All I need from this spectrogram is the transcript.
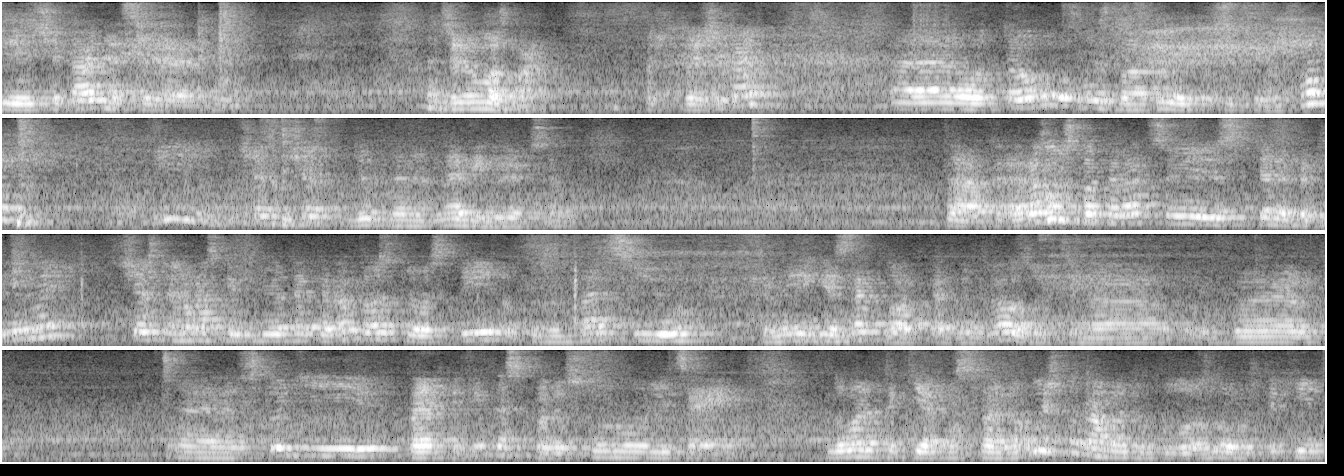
І читання це джерело знань. Тож, хто то ми збагатили такий чином фонд і час від часу туди нав- навідуємося. Так, разом з кооперацією з Тетяною Петрівною, Чесна громадська бібліотека нам вдалося провести презентацію книги Закладка Дмитра Лазуткіна в студії проєкту фітнес Парижському ліцеї. Доволі таки атмосферно вийшло, нам було знову ж таки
